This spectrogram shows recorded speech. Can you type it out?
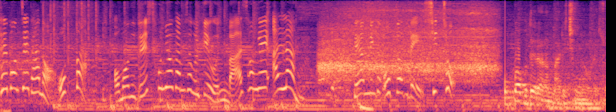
세 번째 단어 오빠. 어머니들의 소녀 감성을 깨운 마성의 알람. 대한민국 오빠 부대의 시초. 오빠 부대라는 말이 증명을 해줘.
